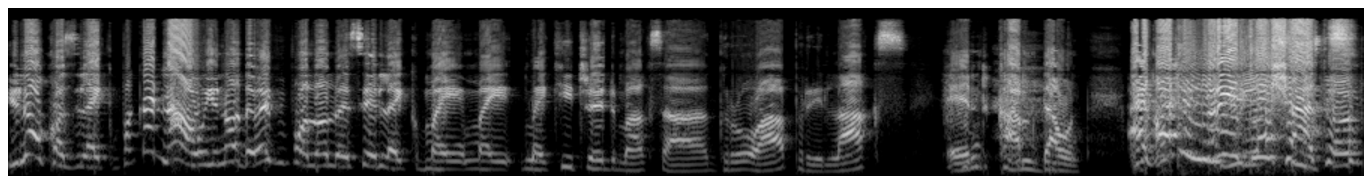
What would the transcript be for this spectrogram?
you know because like baka now you know the way people always say like my my my key trademarks are grow up relax and calm down i got three t-shirts Stop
